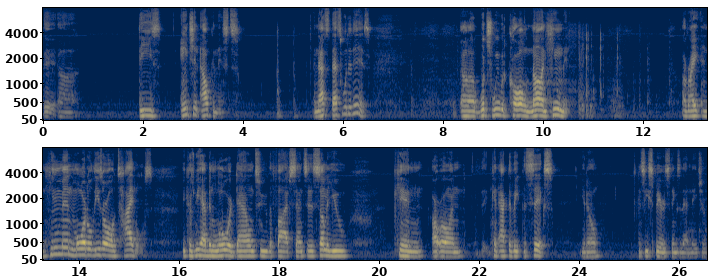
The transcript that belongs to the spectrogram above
the uh, these ancient alchemists, and that's that's what it is, uh, which we would call non-human. All right, and human, mortal, these are all titles because we have been lowered down to the five senses. Some of you can are on can activate the six, you know, can see spirits, things of that nature.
